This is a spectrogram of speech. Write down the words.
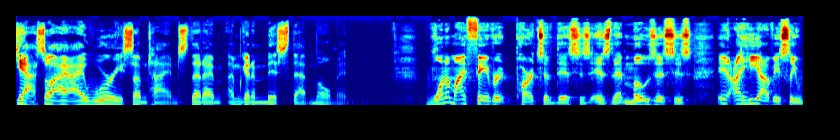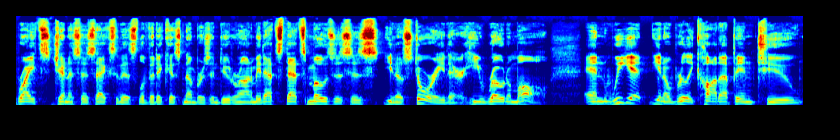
yeah. So I, I worry sometimes that I'm I'm gonna miss that moment. One of my favorite parts of this is, is that Moses is you know, he obviously writes Genesis, Exodus, Leviticus, Numbers, and Deuteronomy. That's that's Moses's you know story there. He wrote them all, and we get you know really caught up into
